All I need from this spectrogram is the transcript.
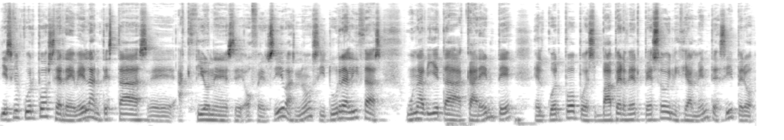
Y es que el cuerpo se revela ante estas eh, acciones ofensivas, ¿no? Si tú realizas una dieta carente, el cuerpo pues va a perder peso inicialmente sí, pero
